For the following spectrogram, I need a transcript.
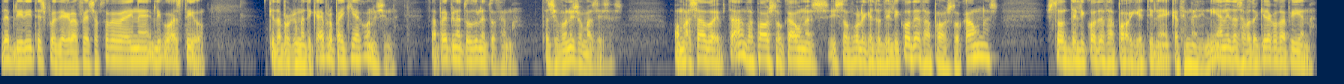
δεν πληρείται τις προδιαγραφές. Αυτό βέβαια είναι λίγο αστείο. Και τα προκριματικά ευρωπαϊκοί αγώνες είναι. Θα πρέπει να το δούνε το θέμα. Θα συμφωνήσω μαζί σας. Ο Μασάδο 7, θα πάω στο Κάουνας ή στο Βόλο για τον τελικό. Δεν θα πάω στο Κάουνας. Στον τελικό δεν θα πάω γιατί είναι καθημερινή. Αν ήταν Σαββατοκύριακο θα πήγαινα.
